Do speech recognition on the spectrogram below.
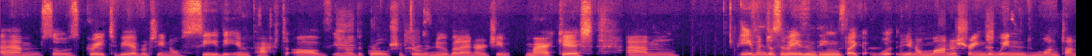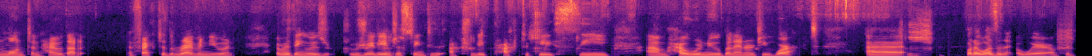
um, so it was great to be able to, you know, see the impact of, you know, the growth of the renewable energy market. Um, even just amazing things like, you know, monitoring the wind month on month and how that affected the revenue and everything. It was it was really interesting to actually practically see um, how renewable energy worked. Uh, but I wasn't aware of the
